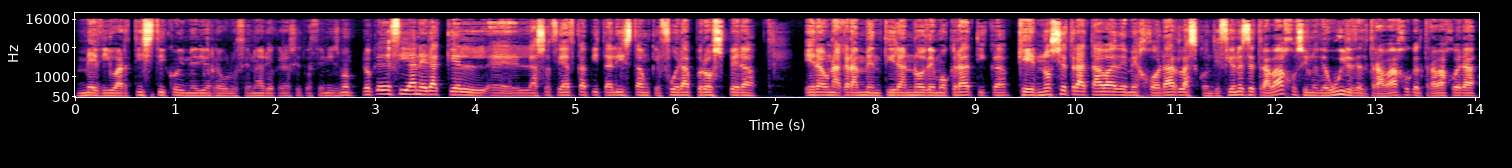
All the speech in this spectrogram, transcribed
medio artístico y medio revolucionario que era el situacionismo, lo que decían era que eh, la sociedad capitalista, aunque fuera próspera, era una gran mentira no democrática, que no se trataba de mejorar las condiciones de trabajo, sino de huir del trabajo, que el trabajo era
